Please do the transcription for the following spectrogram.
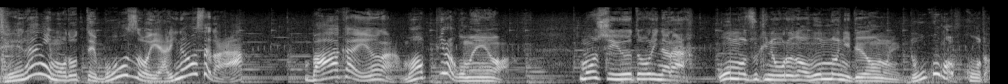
寺に戻って坊主をやり直せだバカ言うな。まっぴらごめんよ。もし言う通りなら女好きの俺が女に出会うのにどこが不幸だ？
